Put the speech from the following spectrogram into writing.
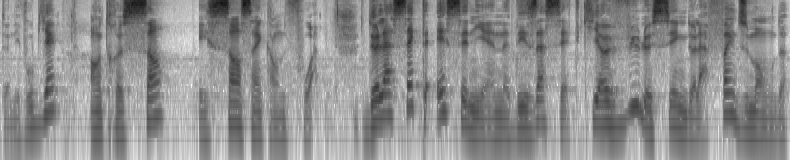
tenez-vous bien, entre 100 et 150 fois. De la secte essénienne des ascètes qui a vu le signe de la fin du monde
